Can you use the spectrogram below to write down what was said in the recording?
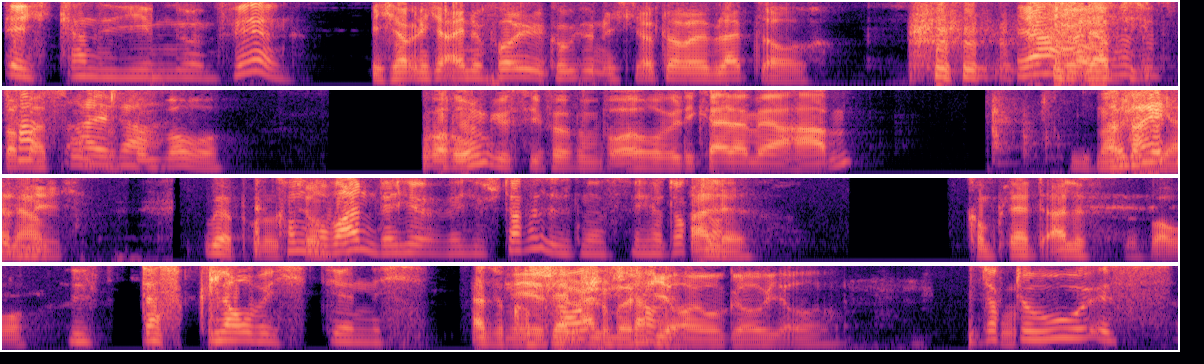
Ich kann sie jedem nur empfehlen. Ich habe nicht eine Folge geguckt und ich glaube, dabei bleibt's auch. Ja, ich aber glaube, das die gibt's bei Amazon für Alter. 5 Euro. Warum gibt's die für 5 Euro? Will die keiner mehr haben? Die Man weiß es haben. nicht. Kommt drauf an, welche, welche Staffel ist denn das? Welcher Doktor? Alle. Komplett alle für 5 Euro. Das glaube ich dir nicht. Also Nee, komplett alle Staffeln. 4 Euro, glaube ich auch. Doctor Who ist,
